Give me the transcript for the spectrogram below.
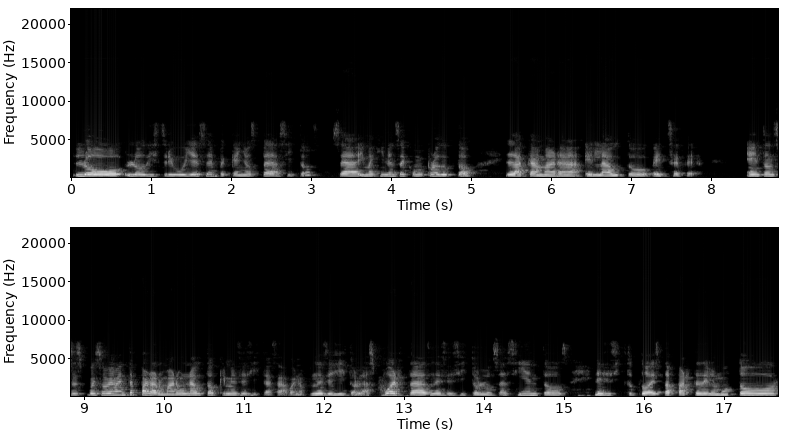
lo, lo distribuyes en pequeños pedacitos. O sea, imagínense como producto la cámara, el auto, etcétera. Entonces, pues obviamente para armar un auto, ¿qué necesitas? Ah, bueno, pues necesito las puertas, necesito los asientos, necesito toda esta parte del motor,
